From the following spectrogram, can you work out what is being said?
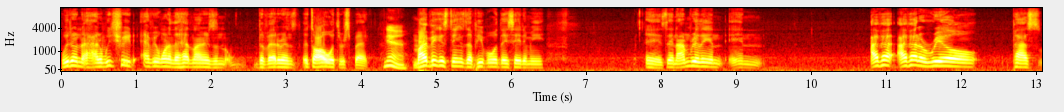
We don't know how. We treat every one of the headliners and the veterans. It's all with respect. yeah, My biggest thing is that people what they say to me is, and I'm really in in. I've had I've had a real past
